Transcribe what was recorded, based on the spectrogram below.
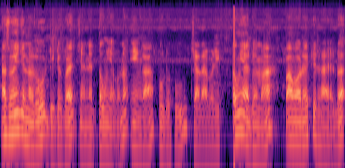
ဒါဆိုရင်ကျွန်တော်တို့ဒီတစ်ပတ်ကျန်တဲ့3ရက်ပေါ့နော်အင်္ဂါဗုဒ္ဓဟူးကြာတာပရိ3ရက်အတွင်းမှာ power ရဲဖြစ်ထားတဲ့အတွက်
